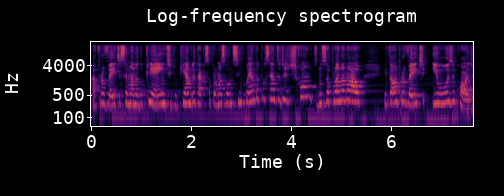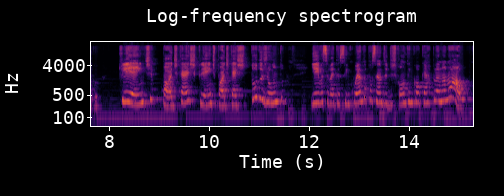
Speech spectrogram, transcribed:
aproveite a semana do cliente, que o Cambly está com essa promoção de 50% de desconto no seu plano anual. Então aproveite e use o código cliente podcast, cliente podcast tudo junto, e aí você vai ter 50% de desconto em qualquer plano anual.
